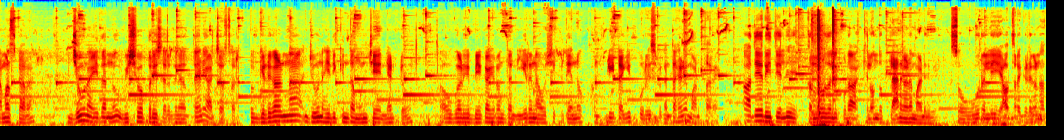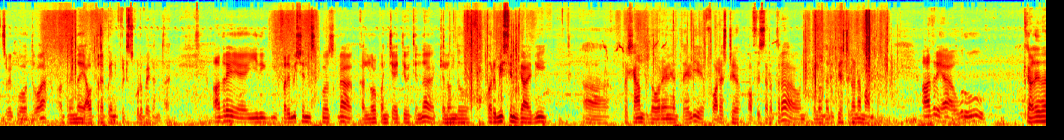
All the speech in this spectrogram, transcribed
ನಮಸ್ಕಾರ. ಜೂನ್ ಐದನ್ನು ವಿಶ್ವ ಪರಿಸರ ದಿನ ಅಂತ ಹೇಳಿ ಆಚರಿಸ್ತಾರೆ ಗಿಡಗಳನ್ನ ಜೂನ್ ಐದಕ್ಕಿಂತ ಮುಂಚೆ ನೆಟ್ಟು, ಅವುಗಳಿಗೆ ಬೇಕಾಗಿರುವಂಥ ನೀರಿನ ಅವಶ್ಯಕತೆಯನ್ನು ಕಂಪ್ಲೀಟಾಗಿ ಪೂರೈಸಬೇಕಂತ ಹೇಳಿ ಮಾಡ್ತಾರೆ. ಅದೇ ರೀತಿಯಲ್ಲಿ ಕಲ್ಲೂರಲ್ಲಿ ಕೂಡ ಕೆಲವೊಂದು ಪ್ಲ್ಯಾನ್ಗಳನ್ನ ಮಾಡಿದ್ವಿ. ಸೊ, ಊರಲ್ಲಿ ಯಾವ ಥರ ಗಿಡಗಳನ್ನ ಹಚ್ಚಬೇಕು ಅಥವಾ ಅದರಿಂದ ಯಾವ ಥರ ಬೆನಿಫಿಟ್ಸ್ ಕೊಡಬೇಕಂತ. ಆದರೆ ಈ ಪರ್ಮಿಷನ್ಸ್ಗೋಸ್ಕರ ಕಲ್ಲೂರು ಪಂಚಾಯತಿ ವತಿಯಿಂದ ಕೆಲವೊಂದು ಪರ್ಮಿಷನ್ಗಾಗಿ ಪ್ರಶಾಂತ್ ಗೌರವಣಿ ಅಂತ ಹೇಳಿ ಫಾರೆಸ್ಟ್ ಆಫೀಸರ್ ಹತ್ರ ಒಂದು ಕೆಲವೊಂದು ರಿಕ್ವೆಸ್ಟ್ಗಳನ್ನ ಮಾಡಿದ್ವಿ. ಆದರೆ ಅವರು ಕಳೆದ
